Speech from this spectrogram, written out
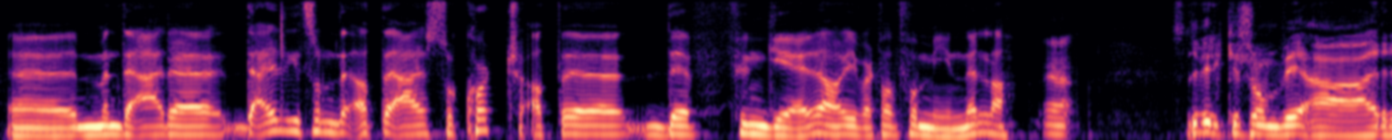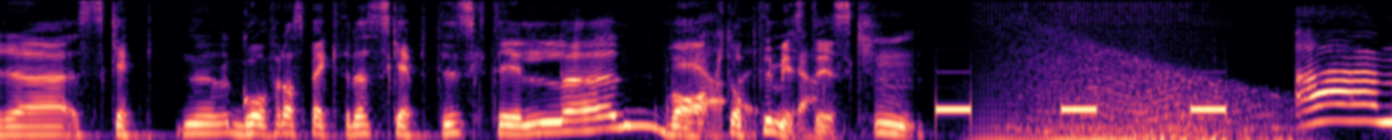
Eh, men det er, eh, det er liksom at det er så kort at det, det fungerer, da, i hvert fall for min del. da. Så det virker som vi er eh, skept går fra spekteret skeptisk til eh, vagt Ja, optimistisk. Um,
